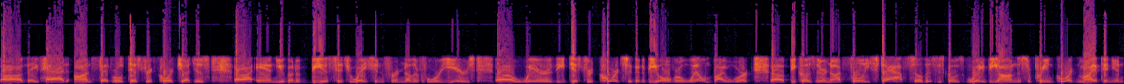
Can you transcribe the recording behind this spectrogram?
uh, they've had on federal district court judges. Uh, and you're going to be a situation for another four years uh, where the district courts are going to be overwhelmed by work uh, because they're not fully staffed. So this is, goes way beyond the Supreme Court, in my opinion.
